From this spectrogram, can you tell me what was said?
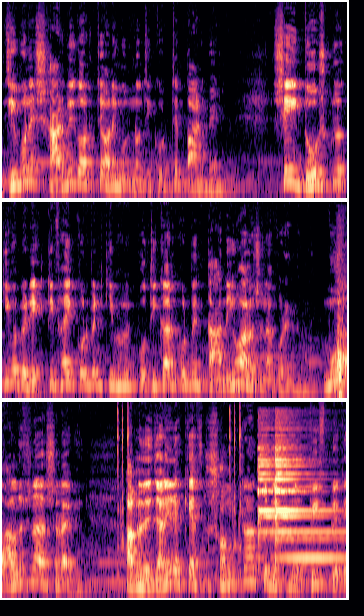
জীবনের সার্বিক অর্থে অনেক উন্নতি করতে পারবেন। সেই দোষগুলো কীভাবে রেকটিফাই করবেন, কীভাবে প্রতিকার করবেন, তা নিয়েও আলোচনা করে নেব। মূল আলোচনা আসার আগে আপনাদের জানিয়ে রাখি অ্যাস্ট্রো সংক্রান্ত টিপস পেতে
